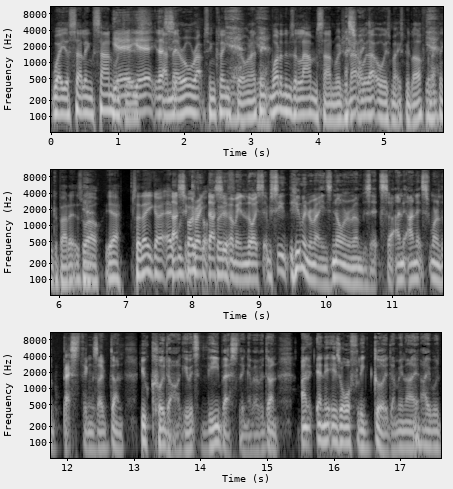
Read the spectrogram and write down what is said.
where you're selling sandwiches yeah, yeah, and they're all wrapped in cling Yeah, film. And I think one of them's a lamb sandwich, and that, right. that always makes me laugh when I think about it as well. Yeah. So there you go. Eh, that's We've a great. That's. foods. I mean, though I see, Human Remains. No one remembers it. So, and, and it's one of the best things I've done. You could argue it's the best thing I've ever done, and and it is awfully good. I mean, I, mm. I would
